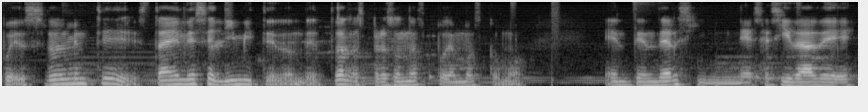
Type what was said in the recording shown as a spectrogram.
pues realmente está en ese límite donde todas las personas podemos como entender sin necesidad de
